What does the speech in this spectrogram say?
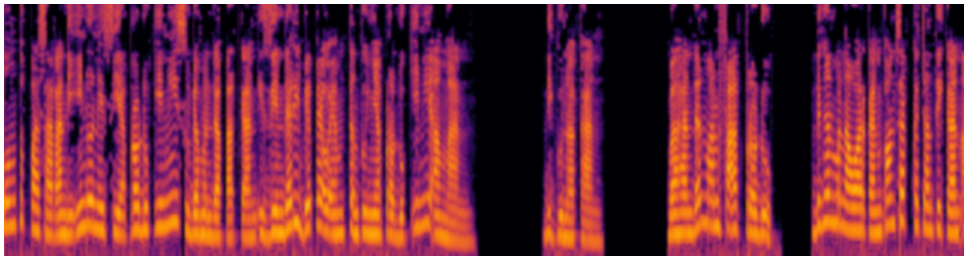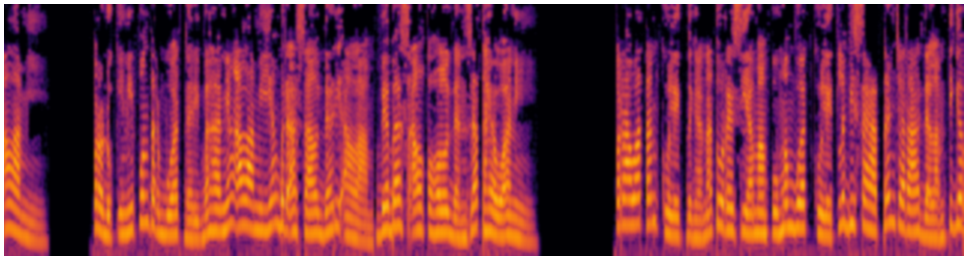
Untuk pasaran di Indonesia produk ini sudah mendapatkan izin dari BPOM tentunya produk ini aman digunakan. Bahan dan manfaat produk Dengan menawarkan konsep kecantikan alami. Produk ini pun terbuat dari bahan yang alami yang berasal dari alam, bebas alkohol dan zat hewani. Perawatan kulit dengan Naturesia mampu membuat kulit lebih sehat dan cerah dalam 30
